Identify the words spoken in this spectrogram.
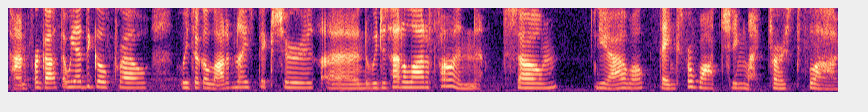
Kind of forgot that we had the GoPro. We took a lot of nice pictures and we just had a lot of fun. So, yeah, well, thanks for watching my first vlog.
